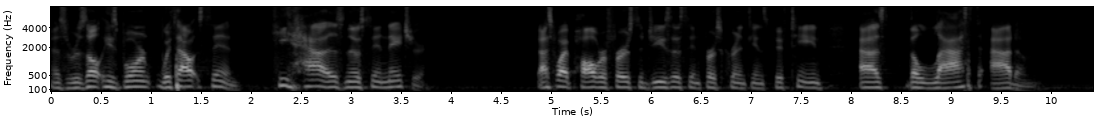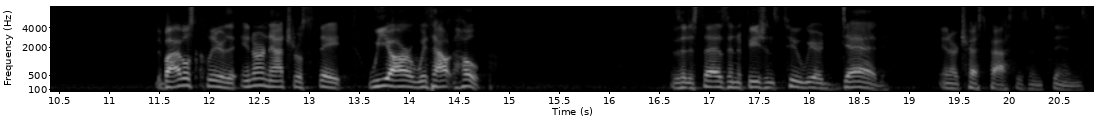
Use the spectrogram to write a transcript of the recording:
As a result, he's born without sin. He has no sin nature. That's why Paul refers to Jesus in 1 Corinthians 15 as the last Adam. The Bible's clear that in our natural state, we are without hope. As it says in Ephesians 2, we are dead in our trespasses and sins,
